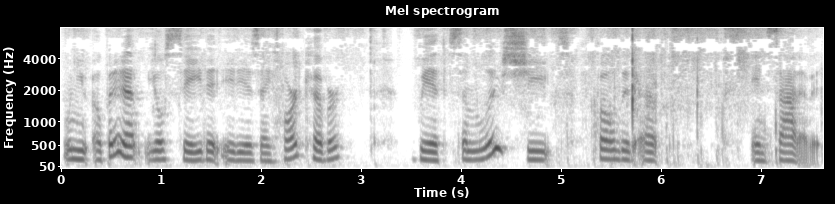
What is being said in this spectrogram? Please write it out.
when you open it up, you'll see that it is a hardcover with some loose sheets folded up inside of it.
